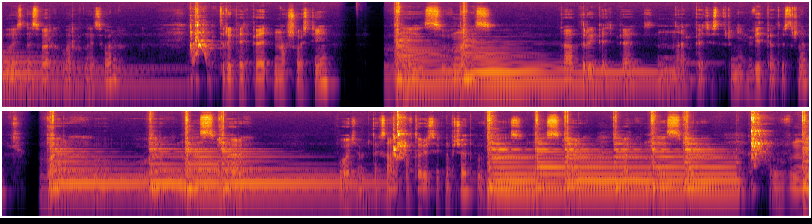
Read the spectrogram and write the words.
Вниз, вниз, вверх, вверх, вниз, вверх. 3, 5, 5 на шостій. Вниз, вниз. Та 3, 5, 5 на п'ятій струні. Від п'ятої струни. Вверх, вверх, вниз, вверх. Потім так само повторюється, як на початку. Вниз, вниз, вверх, вверх, вниз, вверх. Вниз,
